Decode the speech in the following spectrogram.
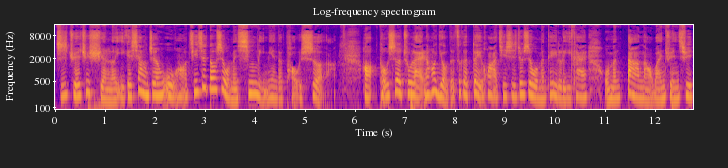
直觉去选了一个象征物，哈，其实都是我们心里面的投射啊。好，投射出来，然后有的这个对话，其实就是我们可以离开我们大脑完全去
